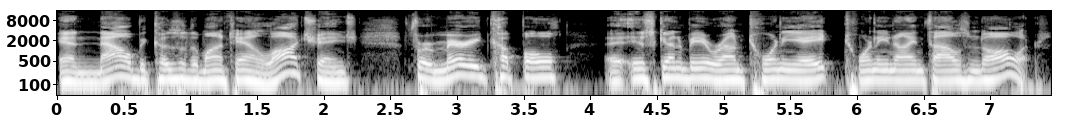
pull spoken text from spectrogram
and now because of the Montana law change, for a married couple Uh, is going to be around twenty-eight, twenty-nine thousand dollars.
